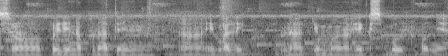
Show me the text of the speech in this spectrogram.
So, pwede na po natin uh, ibalik lahat yung mga hex bolt po niya.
